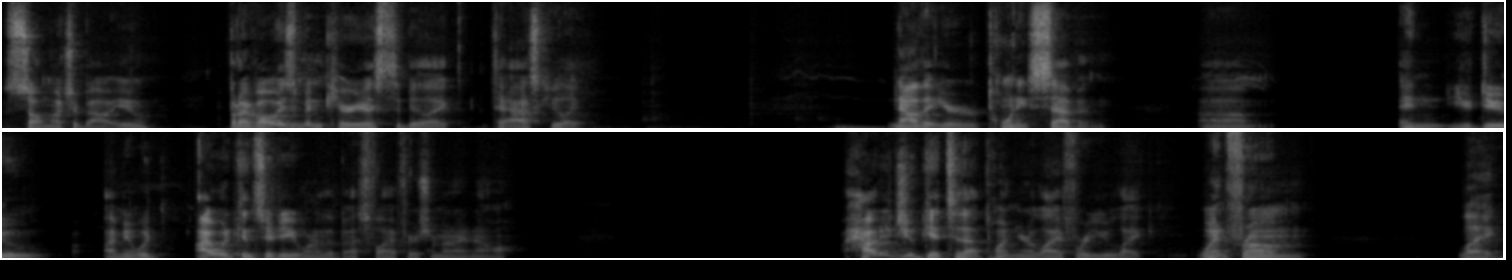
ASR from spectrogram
so much about you. But I've always been curious to be like to ask you like now that you're 27, um, and you do. I mean, would I would consider you one of the best fly fishermen I know. How did you get to that point in your life where you like went from like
